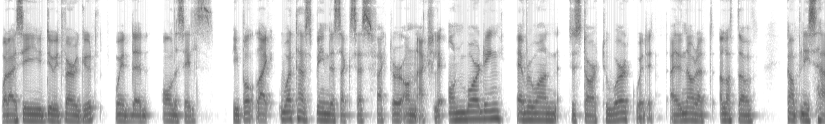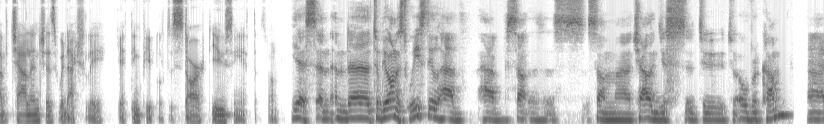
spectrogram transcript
what I see you do it very good with the, all the sales people. Like, what has been the success factor on actually onboarding everyone to start to work with it? I know that a lot of companies have challenges with actually getting people to start using it as well. Yes, and and uh, to be honest, we still have have some some uh, challenges to to overcome uh,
